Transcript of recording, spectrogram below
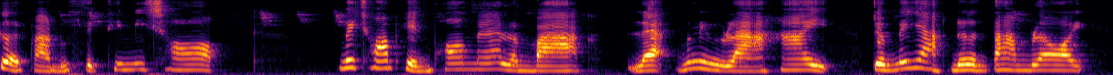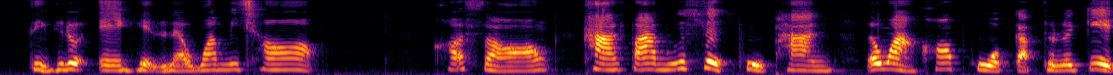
เกิดความรู้สึกที่ไม่ชอบ ไม่ชอบเห็นพ่อแม่ลำบาก และไม่มีเวลาให้ จนไม่อยากเดินตามรอย สิ่งที่ตัวเองเห็นแล้วว่าไม่ชอบ ข้อ 2. ขาดความรู้สึกผูกพันระหว่างครอบครัวกับธุรกิจ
